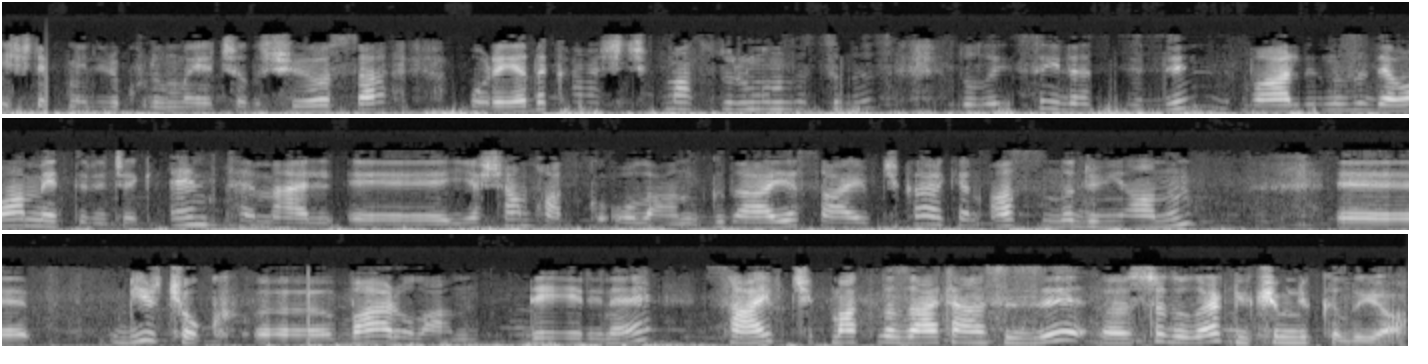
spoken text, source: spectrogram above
işletmeleri kurulmaya çalışıyorsa oraya da karşı çıkmak durumundasınız. Dolayısıyla sizin varlığınızı devam ettirecek en temel e, yaşam hakkı olan gıdaya sahip çıkarken aslında dünyanın e, birçok e, var olan değerine sahip çıkmakla zaten sizi özsel olarak yükümlü kılıyor.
